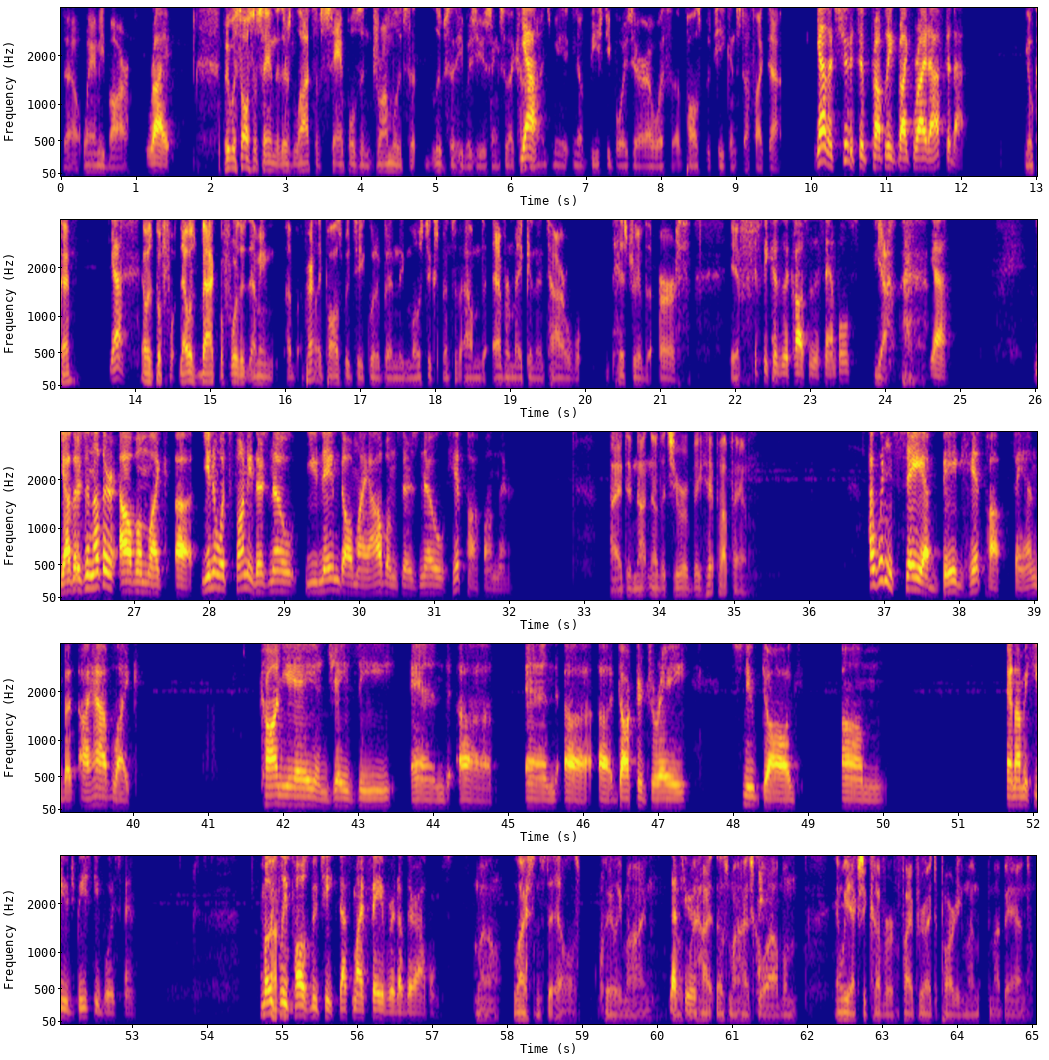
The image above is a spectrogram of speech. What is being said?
the whammy bar. right But it was also saying that there's lots of samples and drum loops that loops that he was using. So that kind Yeah. of reminds me, you know, Beastie Boys era with uh, Paul's Boutique and stuff like that. yeah that's true it's probably like right after that Okay. yeah That was before. That was back before the. I mean, uh, apparently, Paul's Boutique would have been the most expensive album to ever make in the entire history of the earth. If just because of the cost of the samples yeah, Yeah. Yeah, there's another album like uh you know what's funny? There's no you named all my albums, there's no hip hop on there. I did not know that you were a big hip hop fan. I wouldn't say a big hip hop fan, but I have like Kanye and Jay Z and uh, and uh, uh, Dr. Dre, Snoop Dogg, um, and I'm a huge Beastie Boys fan. Mostly Um, Paul's Boutique. That's my favorite of their albums. Well, License to Ill is clearly mine. That's that yours. My high, that was my high school album, and we actually cover "Fight for Your Right to Party" in my in my band.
